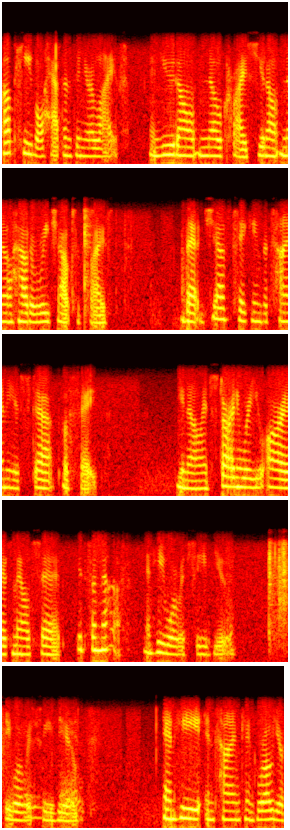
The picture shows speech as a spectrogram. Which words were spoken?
upheaval happens in your life and you don't know Christ, you don't know how to reach out to Christ, that just taking the tiniest step of faith, you know, and starting where you are, as Mel said, it's enough, and He will receive you. He will receive you. And He, in time, can grow your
